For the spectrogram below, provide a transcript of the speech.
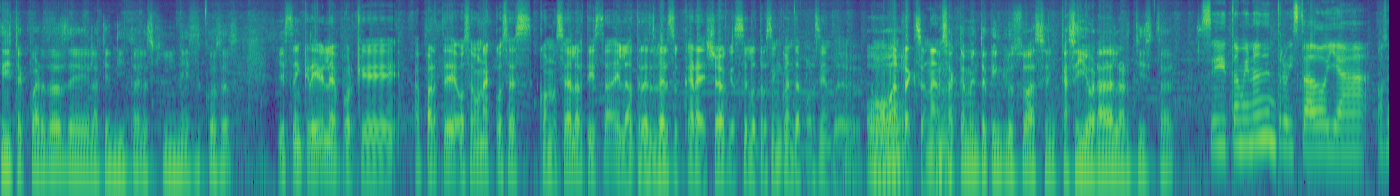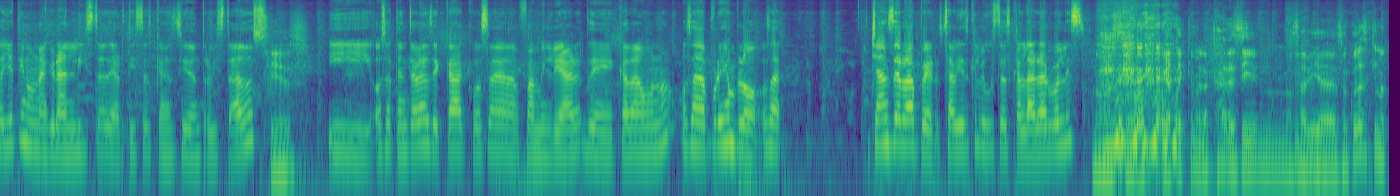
que si te acuerdas de la tiendita de la esquina y esas cosas. Y está increíble porque, aparte, o sea, una cosa es conocer al artista y la otra es ver su cara de shock, es el otro 50% de cómo o- van reaccionando. Exactamente, que incluso hacen casi llorar al artista. Sí, también han entrevistado ya, o sea, ya tiene una gran lista de artistas que han sido entrevistados. Así es. Y, o sea, te enteras de cada cosa familiar de cada uno. O sea, por ejemplo, o sea, Chance the Rapper, ¿sabías que le gusta escalar árboles? No, eso, fíjate que me lo acabas de decir, no, no sabía. Son cosas que no,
